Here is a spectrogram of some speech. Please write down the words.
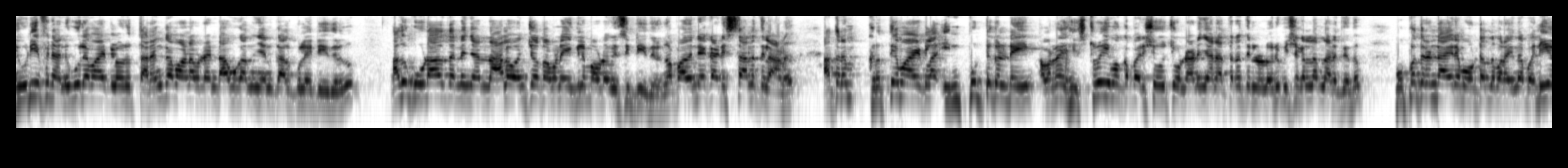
യു ഡി എഫിന് അനുകൂലമായിട്ടുള്ള ഒരു തരംഗമാണ് അവിടെ ഉണ്ടാവുക എന്ന് ഞാൻ കാൽക്കുലേറ്റ് ചെയ്തിരുന്നു. അതുകൂടാതെ തന്നെ ഞാൻ നാലോ അഞ്ചോ തവണയെങ്കിലും അവിടെ വിസിറ്റ് ചെയ്തിരുന്നു. അപ്പോൾ അതിന്റെയൊക്കെ അടിസ്ഥാനത്തിലാണ് അത്തരം കൃത്യമായിട്ടുള്ള ഇൻപുട്ടുകളുടെയും അവരുടെ ഹിസ്റ്ററിയും ഒക്കെ പരിശോധിച്ചുകൊണ്ടാണ് ഞാൻ അത്തരത്തിലുള്ള ഒരു വിശകലനം നടത്തിയതും. മുപ്പത്തിരണ്ടായിരം വോട്ടെന്ന് പറയുന്ന വലിയ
